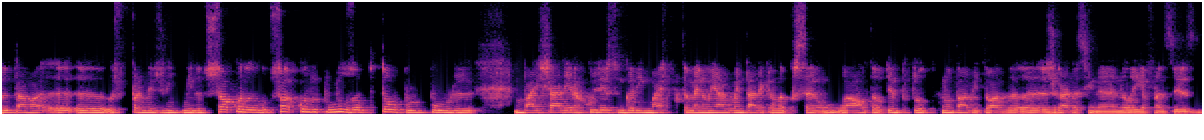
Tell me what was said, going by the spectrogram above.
estava, uh, uh, os primeiros 20 minutos, só quando, só quando o Toulouse optou por, por baixar e recolher-se um bocadinho mais, porque também não ia aguentar aquela pressão alta o tempo todo, porque não está habituado a jogar assim na, na Liga Francesa.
